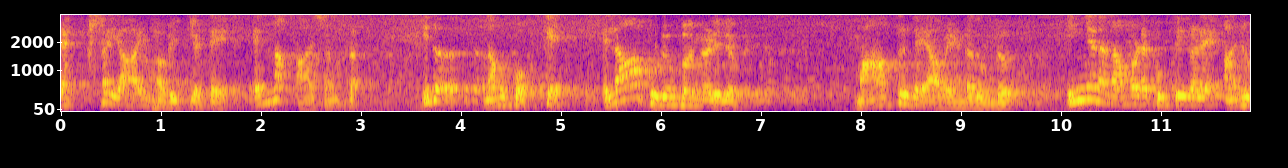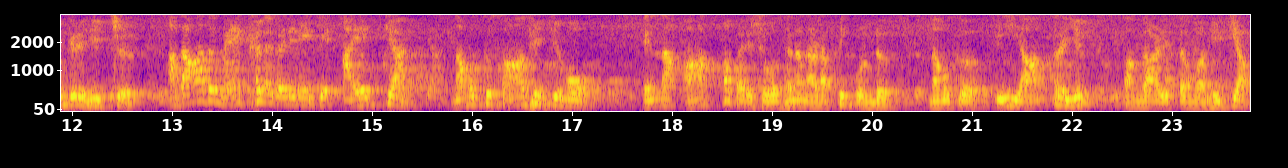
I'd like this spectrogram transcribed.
രക്ഷയായി ഭവിക്കട്ടെ എന്ന ആശംസ. ഇത് നമുക്കൊക്കെ എല്ലാ കുടുംബങ്ങളിലും മാതൃകയാവേണ്ടതുണ്ട്. ഇങ്ങനെ നമ്മുടെ കുട്ടികളെ അനുഗ്രഹിച്ച് അതാത് മേഖലകളിലേക്ക് അയക്കാൻ നമുക്ക് സാധിക്കുമോ എന്ന ആത്മപരിശോധന നടത്തിക്കൊണ്ട് നമുക്ക് ഈ യാത്രയിൽ പങ്കാളിത്തം വഹിക്കാം.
